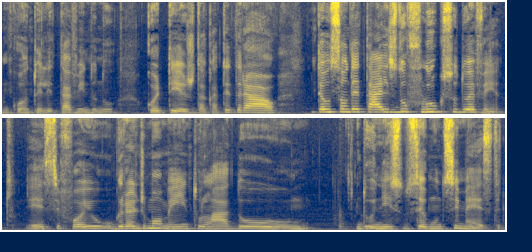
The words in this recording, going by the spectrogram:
enquanto ele está vindo no cortejo da catedral. Então, são detalhes do fluxo do evento. Esse foi o, o grande momento lá do, do início do segundo semestre.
